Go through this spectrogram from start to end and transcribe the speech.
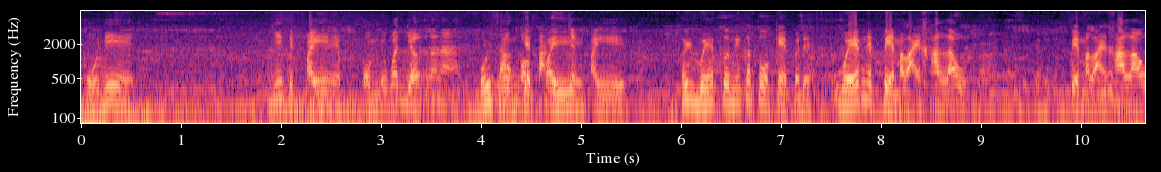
โหนี่ 20 ปีเนี่ยผมนึกว่าเยอะแล้วนะอุ้ยสามลุงบอเจ็ดกปี 37ปี เฮ้ยเวฟตัวนี้ก็ตัวเก็บไปดิเวฟเนี่ยเปลี่ยนมาหลายคันแล้ว เปลี่ยนมาหลายคันแล้ว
